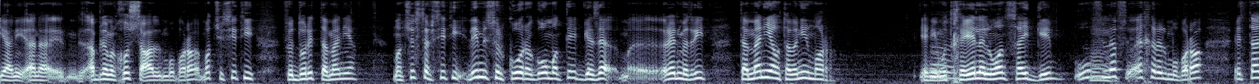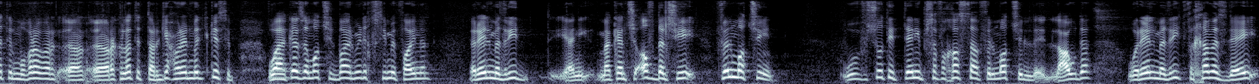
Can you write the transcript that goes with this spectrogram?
يعني أنا قبل ما نخش على المباراة ماتش سيتي في الدور الثمانيه مانشستر سيتي لمس الكورة جوه منطقة جزاء ريال مدريد 88 مرة. يعني متخيلة ال one side game وفي نفس آخر المباراة انتهت المباراة ركلات الترجيح وريال مدريد كسب. وهكذا ماتش البايرن ميونخ في semi final ريال مدريد يعني ما كانش أفضل شيء في الماتشين. وفي الشوط الثاني بصفة خاصة في الماتش العودة وريال مدريد في خمس دقائق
